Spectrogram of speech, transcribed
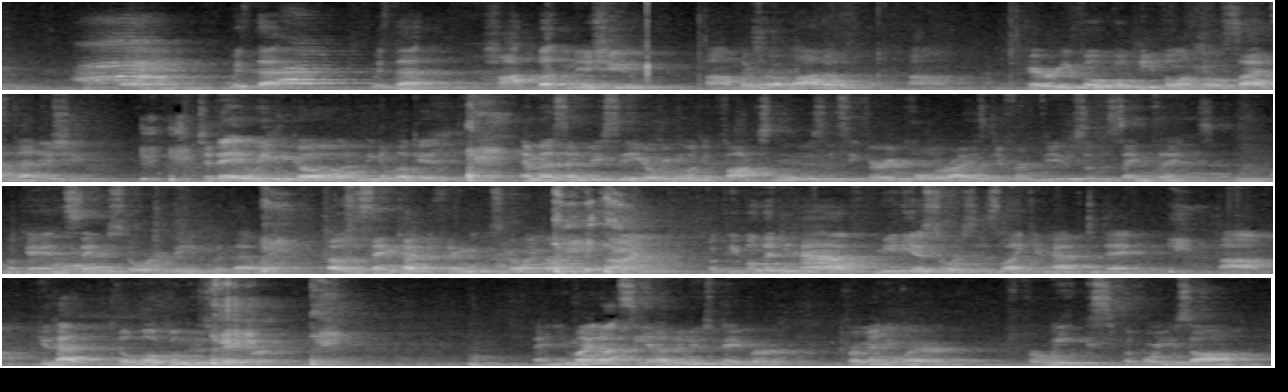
And with that, with that hot button issue, um, there were a lot of very vocal people on both sides of that issue. Today we can go and we can look at MSNBC or we can look at Fox News and see very polarized different views of the same things. Okay, the same story being put that way. That was the same type of thing that was going on at the time, but people didn't have media sources like you have today. Um, you had the local newspaper, and you might not see another newspaper from anywhere for weeks before you saw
